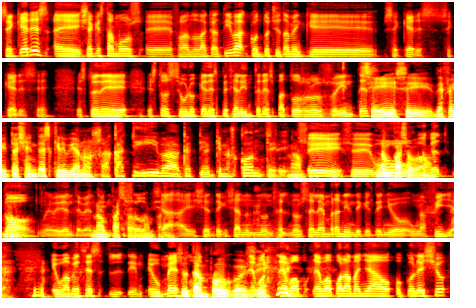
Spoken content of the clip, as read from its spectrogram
Se queres, eh, xa que estamos eh, falando da cativa, contoche tamén que se queres, se queres, eh. Isto de isto seguro que é de especial interés para todos os ointes. Sí, sí, de feito a xente escribíanos a cativa, que, que nos conte. Sí, no. sí, sí. Uh, non pasou, no, cat... no, no, evidentemente. Non pasou, non pasou. Xa, hai xente que xa non, non, se, non se lembra nin de que teño unha filla. Eu a veces, eu mesmo... Tú tampouco, sí. Levo, levo, levo pola mañá o, o colexo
